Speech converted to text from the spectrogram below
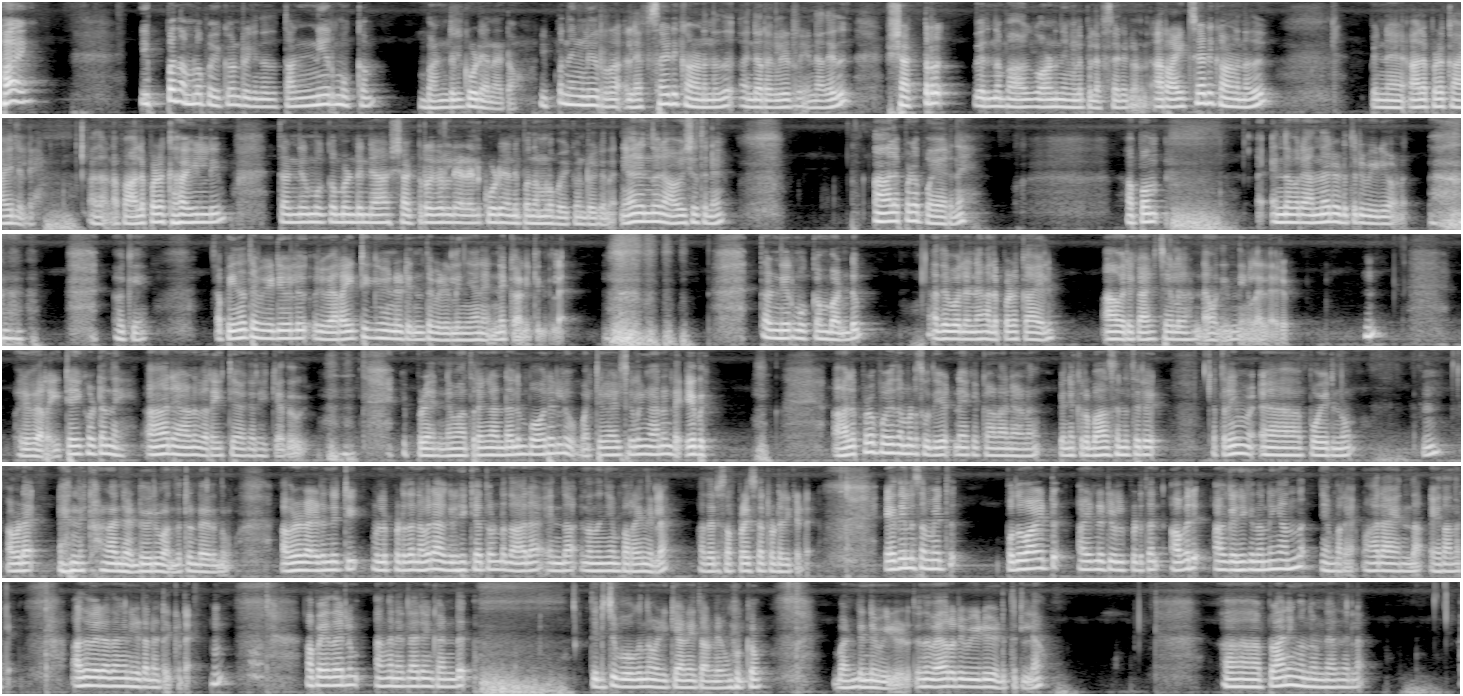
Hi. ഇപ്പം നമ്മൾ പോയിക്കൊണ്ടിരിക്കുന്നത് തണ്ണീർമുക്കം ബണ്ടിൽ കൂടെയാണ് കേട്ടോ. ഇപ്പം നിങ്ങൾ ഈ ലെഫ്റ്റ് സൈഡിൽ കാണുന്നത് അതിന്റെ റെഗുലേറ്റർ ചെയ്യുന്നത് അതായത് ഷട്ടർ വരുന്ന ഭാഗമാണ് നിങ്ങളിപ്പോൾ ലെഫ്റ്റ് സൈഡിൽ കാണുന്നത്. ആ റൈറ്റ് സൈഡിൽ കാണുന്നത് പിന്നെ ആലപ്പുഴ കായലല്ലേ? അതാണ്. അപ്പോൾ ആലപ്പുഴ കായലിന്റെയും തണ്ണീർമുക്കം ബണ്ടിന്റെ ആ ഷട്ടറുകളുടെ ഇടയിൽ കൂടെയാണ് ഇപ്പോൾ നമ്മൾ പോയിക്കൊണ്ടിരിക്കുന്നത്. ഞാൻ ഇന്നൊരു ആവശ്യത്തിന് ആലപ്പുഴ പോയായിരുന്നേ. അപ്പം എന്താ പറയുക അന്നേരം എടുത്തൊരു വീഡിയോ ആണ്. ഓക്കെ. അപ്പോൾ ഇന്നത്തെ വീഡിയോയിൽ ഒരു വെറൈറ്റിക്ക് വേണ്ടിയിട്ട് ഇന്നത്തെ വീഡിയോയിൽ ഞാൻ എന്നെ കാണിക്കുന്നില്ല. തണ്ണീർ തണ്ണീർമുക്കം ബണ്ടും അതേപോലെ തന്നെ ആലപ്പുഴക്കായലും ആ ഒരു കാഴ്ചകൾ കണ്ടാൽ മതി നിങ്ങളെല്ലാവരും. ഒരു വെറൈറ്റി ആയിക്കോട്ടെന്നേ. ആരാണ് വെറൈറ്റി ആഗ്രഹിക്കാത്തത്? ഇപ്പോഴും എന്നെ മാത്രം കണ്ടാലും പോരല്ലോ. മറ്റു കാഴ്ചകളും കാണണ്ടേ? ഏത്? ആലപ്പുഴ പോയത് നമ്മുടെ സുധിയേട്ടനെയൊക്കെ കാണാനാണ്. പിന്നെ കൃപാസനത്തിൽ അത്രയും പോയിരുന്നു. അവിടെ എന്നെ കാണാൻ രണ്ടുപേർ വന്നിട്ടുണ്ടായിരുന്നു. അവരുടെ ഐഡന്റിറ്റി വെളിപ്പെടുത്താൻ അവരാഗ്രഹിക്കാത്തതുകൊണ്ട് അതാരാ എന്താ എന്നൊന്നും ഞാൻ പറയുന്നില്ല. അതൊരു സർപ്രൈസ് ആയിട്ടോടെ ഇരിക്കട്ടെ. ഏതെങ്കിലും സമയത്ത് പൊതുവായിട്ട് ഐഡന്റിറ്റി വെളിപ്പെടുത്താൻ അവർ ആഗ്രഹിക്കുന്നുണ്ടെങ്കിൽ അന്ന് ഞാൻ പറയാം ആരാ എന്താ ഏതാന്നൊക്കെ. അതുവരെ അതങ്ങനെ ഇടാനിട്ടിരിക്കട്ടെ. അപ്പോൾ ഏതായാലും അങ്ങനെ എല്ലാവരെയും കണ്ട് തിരിച്ചു പോകുന്ന വഴിക്കാണ് ഈ തണ്ണീർമുക്കം ബണ്ടിന്റെ വീഡിയോ എടുത്തത്. ഇന്ന് വേറൊരു വീഡിയോ എടുത്തിട്ടില്ല. പ്ലാനിങ് ഒന്നും ഉണ്ടായിരുന്നില്ല.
